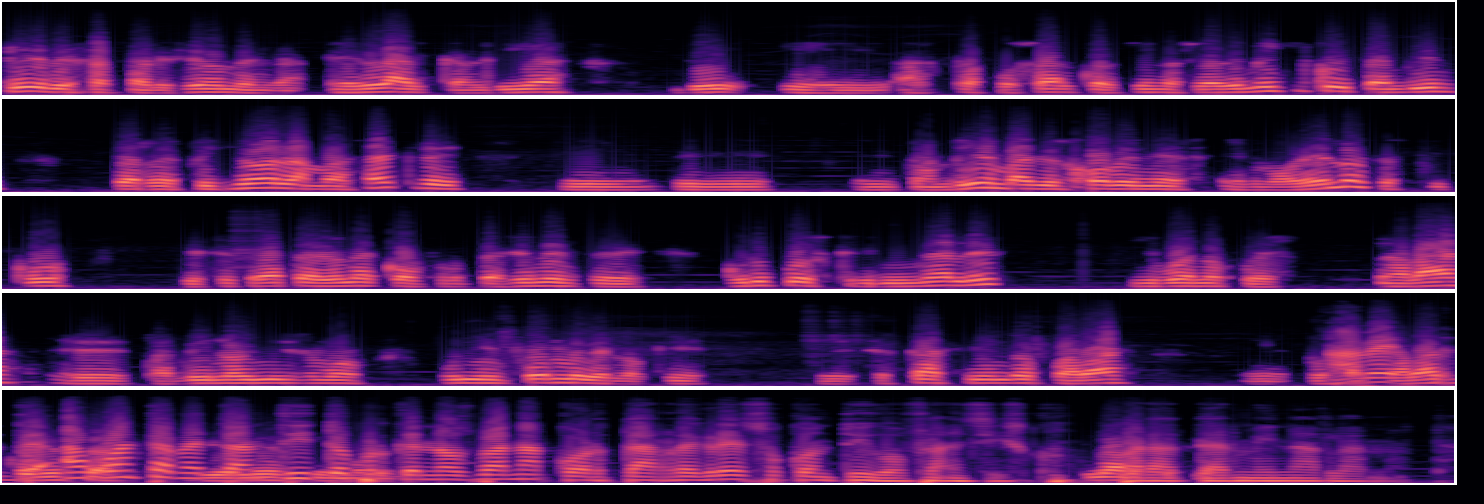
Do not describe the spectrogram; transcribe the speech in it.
que desaparecieron en la, en la alcaldía de eh, Azcapotzalco, aquí en la Ciudad de México, y también se refirió a la masacre eh, de eh, también varios jóvenes en Morelos, explicó que se trata de una confrontación entre grupos criminales y bueno, pues dará eh, también hoy mismo un informe de lo que eh, se está haciendo para pues, a ver, aguántame tantito porque nos van a cortar. Regreso contigo, Francisco, para terminar la nota.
